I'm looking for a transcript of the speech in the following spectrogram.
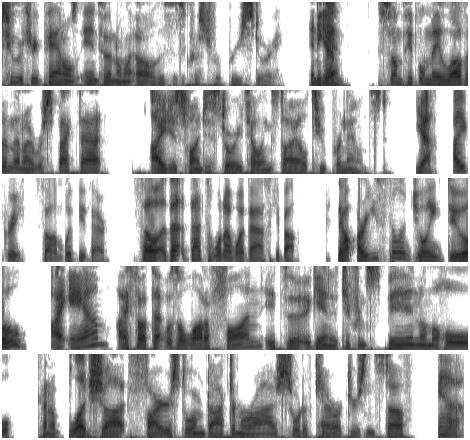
two or three panels into it, and I'm like, oh, this is a Christopher Priest story. And again, some people may love him, and I respect that. I just find his storytelling style too pronounced. yeah, I agree. So I'm with you there. So that that's one I wanted to ask you about. Now, are you still enjoying Duo? I am. I thought that was a lot of fun. It's a, again a different spin on the whole kind of bloodshot, firestorm, Doctor Mirage sort of characters and stuff. Yeah,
